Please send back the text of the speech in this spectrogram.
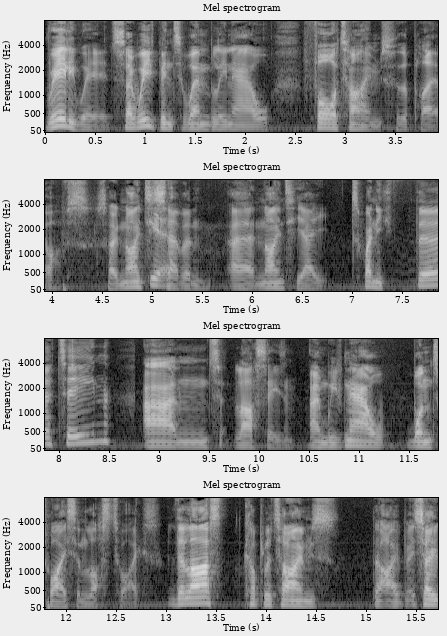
Really weird. So we've been to Wembley now four times for the playoffs. So 97, yeah. uh, 98, 2013, and last season. And we've now won twice and lost twice. The last couple of times that I so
